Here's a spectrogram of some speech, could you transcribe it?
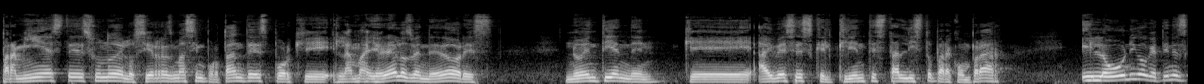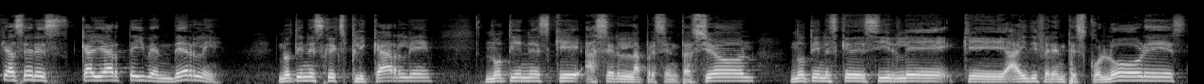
para mí este es uno de los cierres más importantes porque la mayoría de los vendedores no entienden que hay veces que el cliente está listo para comprar y lo único que tienes que hacer es callarte y venderle. No tienes que explicarle, no tienes que hacerle la presentación, no tienes que decirle que hay diferentes colores,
